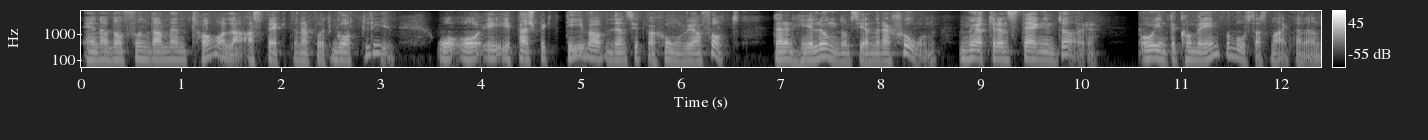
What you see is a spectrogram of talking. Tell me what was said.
en av de fundamentala aspekterna på ett gott liv. Och, och i perspektiv av den situation vi har fått, där en hel ungdomsgeneration möter en stängd dörr och inte kommer in på bostadsmarknaden,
